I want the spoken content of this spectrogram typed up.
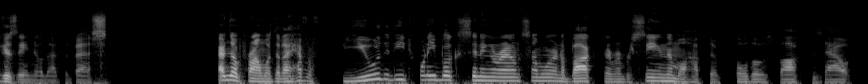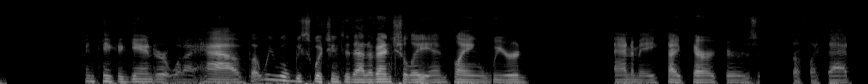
because they know that the best. I have no problem with it. I have a few of the D20 books sitting around somewhere in a box. I remember seeing them. I'll have to pull those boxes out and take a gander at what I have. But we will be switching to that eventually and playing weird anime type characters and stuff like that.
